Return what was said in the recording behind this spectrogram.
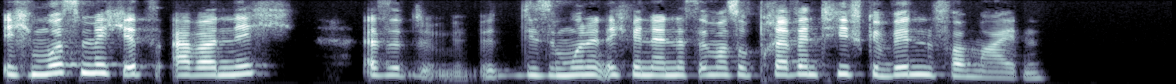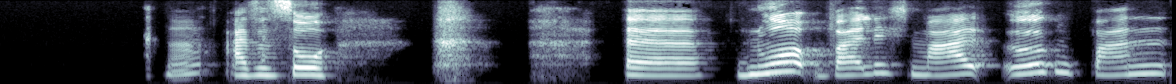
ich muss mich jetzt aber nicht, also diese Monat, ich, wir nennen das immer so präventiv Gewinnen vermeiden. Ne? Also so, äh, nur weil ich mal irgendwann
